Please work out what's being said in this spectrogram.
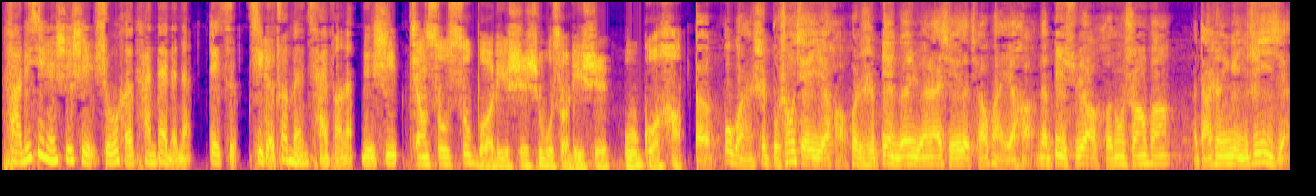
法律界人士是如何看待的呢？对此，记者专门采访了律师，江苏苏博律师事务所律师吴国浩。呃，不管是补充协议也好，或者是变更原来协议的条款也好，那必须要合同双方达成一个一致意见。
